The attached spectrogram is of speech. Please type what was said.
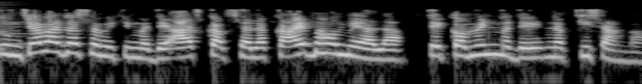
तुमच्या बाजार समितीमध्ये आज कापसाला काय भाव मिळाला ते कमेंटमध्ये नक्की सांगा.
